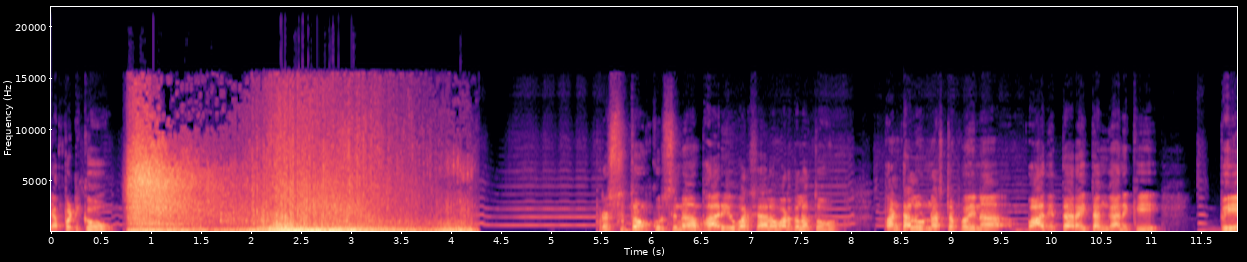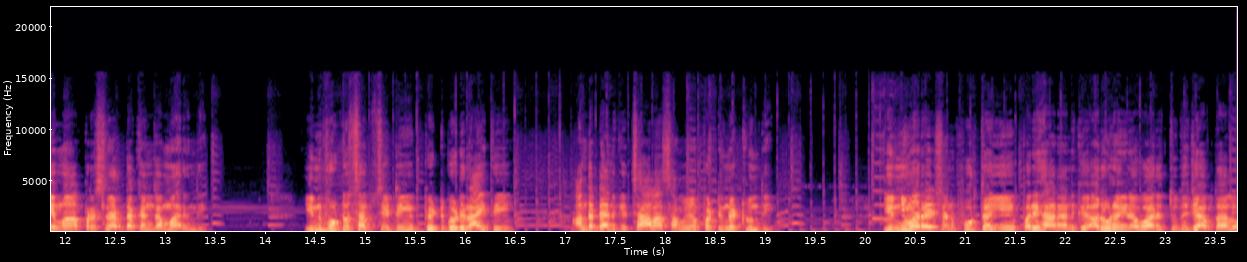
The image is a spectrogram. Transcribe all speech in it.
ఎప్పటికో. ప్రస్తుతం కురిసిన భారీ వర్షాల వరదలతో పంటలు నష్టపోయిన బాధిత రైతాంగానికి బీమా ప్రశ్నార్థకంగా మారింది. ఇన్పుట్ సబ్సిడీ పెట్టుబడి రాయితీ అందటానికి చాలా సమయం పట్టినట్లుంది. ఎన్యుమరేషన్ పూర్తయి పరిహారానికి అర్హులైన వారి తుది జాబితాలో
